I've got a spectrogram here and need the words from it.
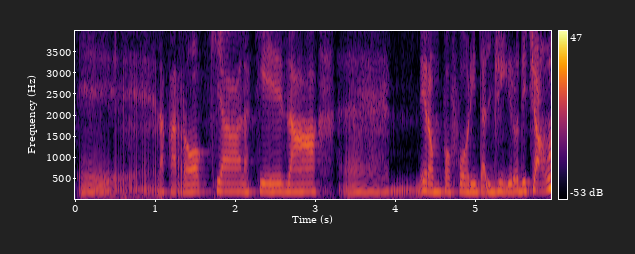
eh, la parrocchia, la chiesa, eh, era un po' fuori dal giro, diciamo,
